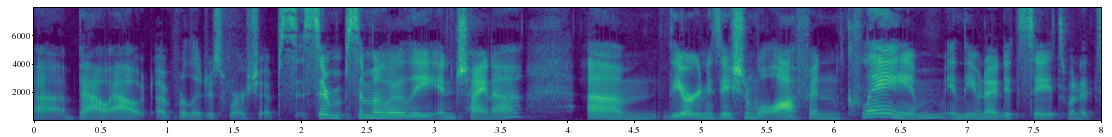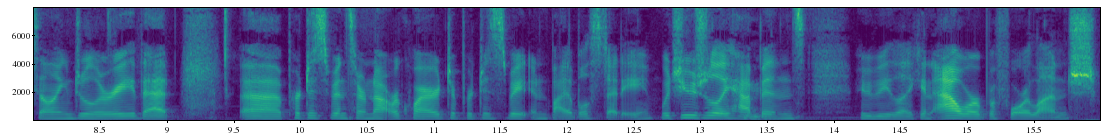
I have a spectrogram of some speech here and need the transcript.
uh, bow out of religious worship. Sim- similarly, in China, um, the organization will often claim in the United States when it's selling jewelry that uh, participants are not required to participate in Bible study, which usually hmm. happens maybe like an hour before lunch.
